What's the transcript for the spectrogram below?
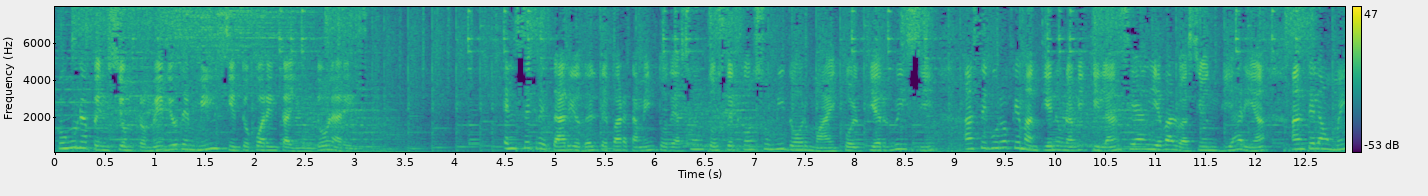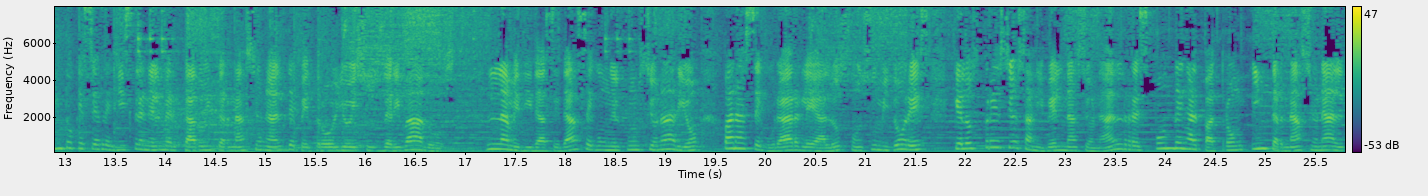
con una pensión promedio de 1.141 dólares. El secretario del Departamento de Asuntos del Consumidor, Michael Pierluisi, aseguró que mantiene una vigilancia y evaluación diaria ante el aumento que se registra en el mercado internacional de petróleo y sus derivados. La medida se da, según el funcionario, para asegurarle a los consumidores que los precios a nivel nacional responden al patrón internacional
